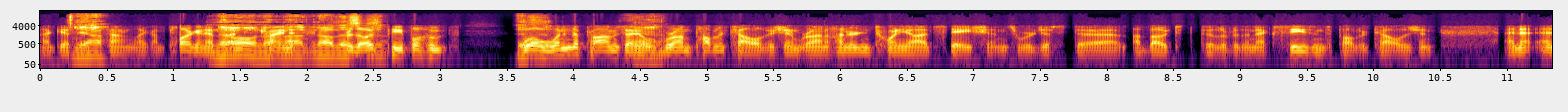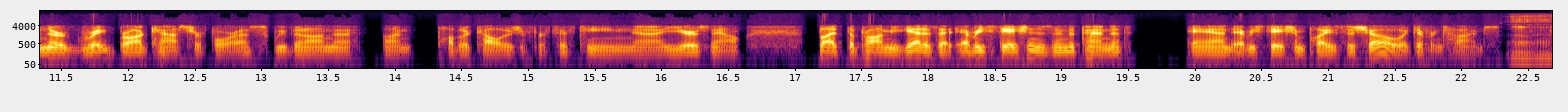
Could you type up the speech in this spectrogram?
I guess yeah. it sounded like I'm plugging it. No, no, no, to, no. For those people who this well, is, one of the problems I know yeah. we're on public television. We're on 120 odd stations. We're just uh, about to deliver the next season to public television, and and they're a great broadcaster for us. We've been on the on public television for 15 uh, years now. But the problem you get is that every station is independent, and every station plays the show at different times. Oh, yeah.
